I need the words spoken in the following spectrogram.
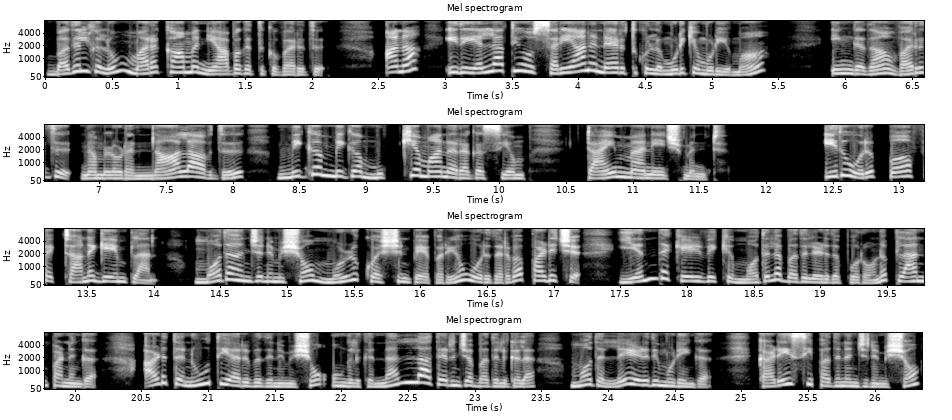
பதில்களும் மறக்காம ஞாபகத்துக்கு வருது. ஆனா இது எல்லாத்தையும் சரியான நேரத்துக்குள்ள முடிக்க முடியுமா? இங்க தான் வருது நம்மளோட நாலாவது மிக மிக முக்கியமான ரகசியம் டைம் மேனேஜ்மெண்ட் இது ஒரு பர்ஃபெக்டான கேம் பிளான் மொத அஞ்சு நிமிஷம் முழு கொஸ்டின் பேப்பரையும் ஒரு தடவை படிச்சு எந்த கேள்விக்கு முதல்ல பதில் எழுத போறோம்னு பிளான் பண்ணுங்க. அடுத்த நூத்தி அறுபது நிமிஷம் உங்களுக்கு நல்லா தெரிஞ்ச பதில்களை முதல்ல எழுதி முடிங்க. கடைசி பதினஞ்சு நிமிஷம்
